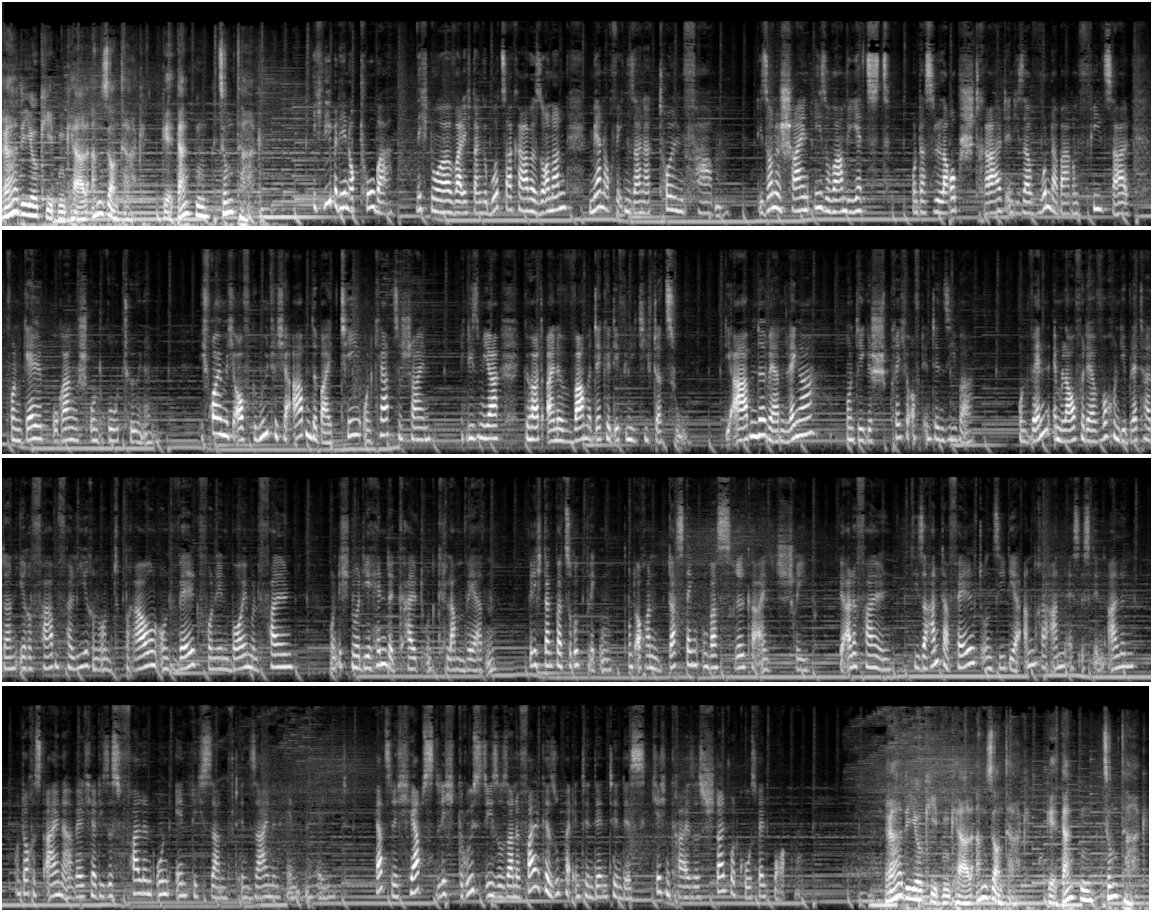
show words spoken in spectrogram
Radio Kiepenkerl am Sonntag. Gedanken zum Tag. Ich liebe den Oktober. Nicht nur, weil ich dann Geburtstag habe, sondern mehr noch wegen seiner tollen Farben. Die Sonne scheint nie so warm wie jetzt und das Laub strahlt in dieser wunderbaren Vielzahl von Gelb, Orange und Rottönen. Ich freue mich auf gemütliche Abende bei Tee und Kerzenschein. In diesem Jahr gehört eine warme Decke definitiv dazu. Die Abende werden länger und die Gespräche oft intensiver. Und wenn im Laufe der Wochen die Blätter dann ihre Farben verlieren und braun und welk von den Bäumen fallen und nicht nur die Hände kalt und klamm werden, will ich dankbar zurückblicken und auch an das denken, was Rilke einst schrieb. Wir alle fallen. Diese Hand da fällt und sieh dir andere an, es ist in allen, und doch ist einer, welcher dieses Fallen unendlich sanft in seinen Händen hält. Herzlich herbstlich grüßt Sie Susanne Falke, Superintendentin des Kirchenkreises Steinfurt-Coesfeld-Borken. Radio Kiepenkerl am Sonntag. Gedanken zum Tag.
